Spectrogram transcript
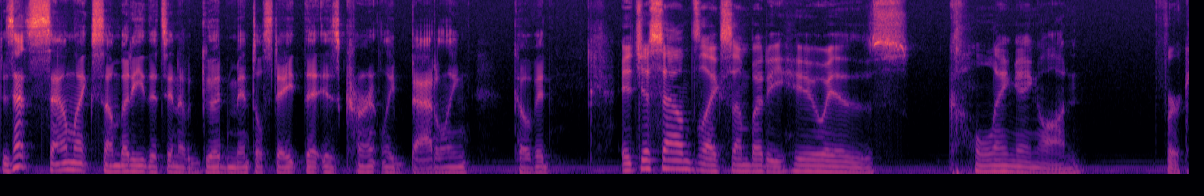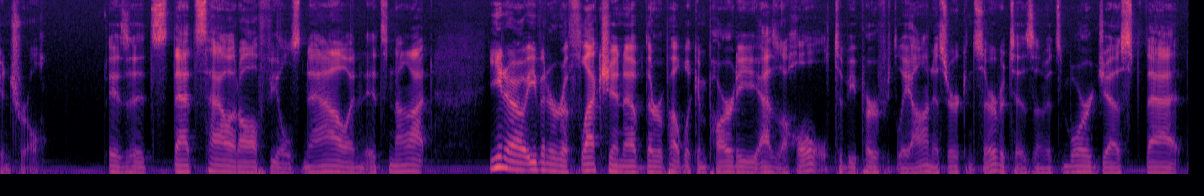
Does that sound like somebody that's in a good mental state that is currently battling COVID? it just sounds like somebody who is clinging on for control. Is it's that's how it all feels now, and it's not, you know, even a reflection of the Republican Party as a whole. To be perfectly honest, or conservatism, it's more just that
